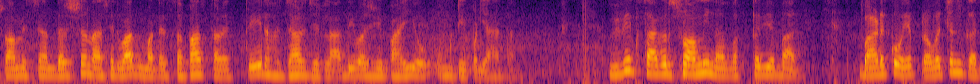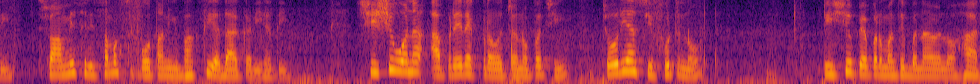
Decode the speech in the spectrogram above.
સ્વામીશ્રીના દર્શન આશીર્વાદ માટે સભા સ્થળે તેર હજાર જેટલા આદિવાસી ભાઈઓ ઉમટી પડ્યા હતા. વિવેક સાગર સ્વામીના વક્તવ્ય બાદ બાળકોએ પ્રવચન કરી સ્વામીશ્રી સમક્ષ પોતાની ભક્તિ અદા કરી હતી. શિશુઓના આ પ્રેરક પ્રવચનો પછી ચોર્યાસી ફૂટનો ટિશ્યુ પેપરમાંથી બનાવેલો હાર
